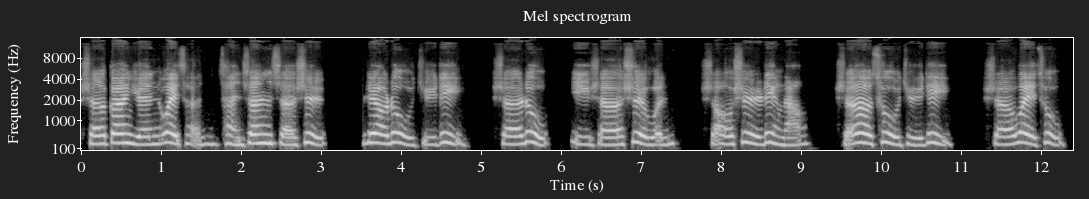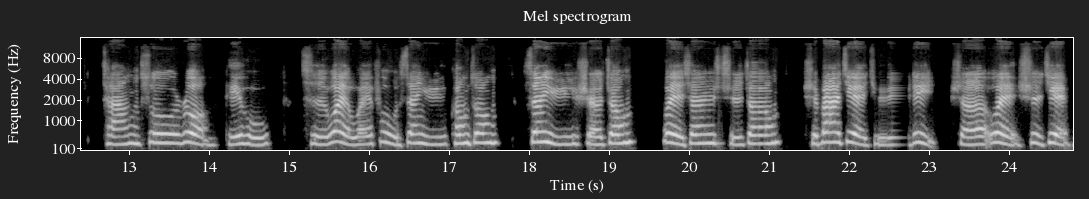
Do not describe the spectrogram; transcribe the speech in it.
舌根缘未成，产生舌事。六路举例，舌入以舌识闻，熟识令劳。十二处举例，舌味触，长酥若醍醐。此味为复生于空中，生于舌中，未生食中。十八界举例，舌味世界。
